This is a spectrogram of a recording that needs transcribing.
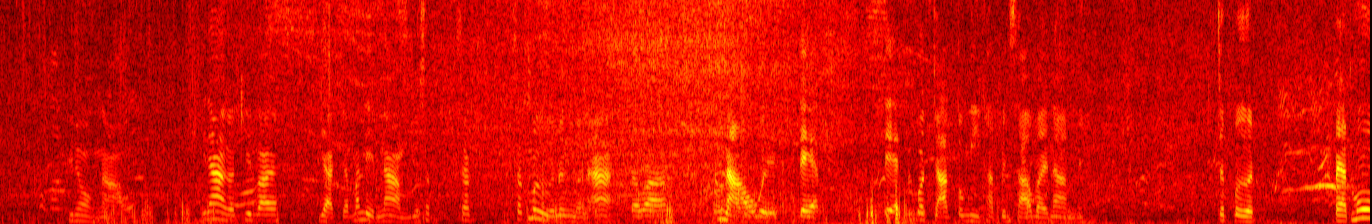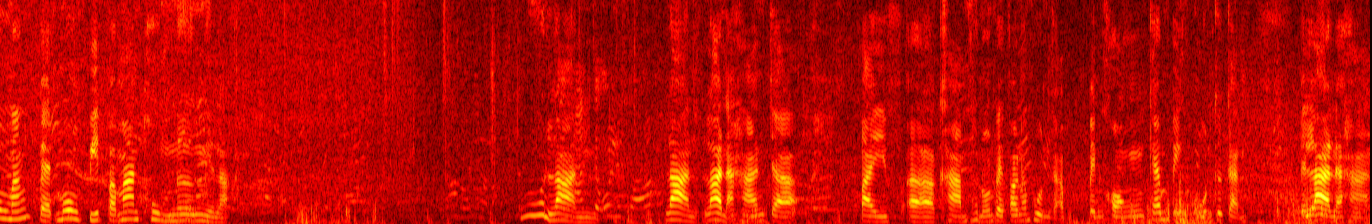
ำพี่น้องหนาวพี่น้าก็คิดว่าอยากจะมาเล่นน้ำอยู่สักสักสักมือหนึ่งอะนะแต่ว่าหนาวเว้ยแดดแดดมันก็จัดตรงนี้ค่ะ เป็นสาวใบน้ำนี่จะเปิดแปดโมงมั้งแปดโมงปิดประมาณทุ่มหนึ่งนี่แหละอู้ร้านร้านร้านอาหารจะไปข้ามถนนไปฟังน้ำพุนกับเป็นของแคมปิ้งปูนคือกัน เป็นร้านอาหาร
